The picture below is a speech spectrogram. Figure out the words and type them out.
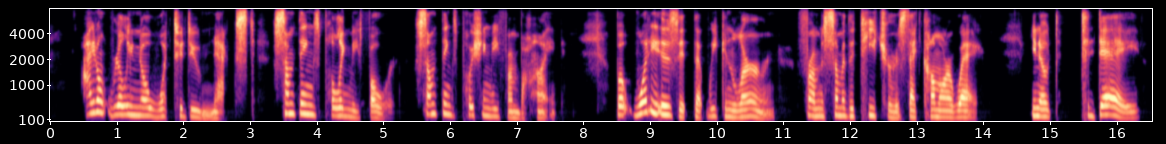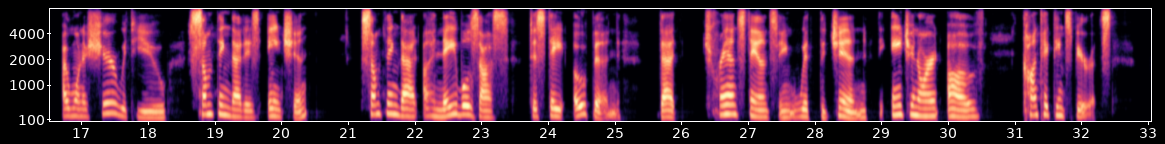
I don't really know what to do next. Something's pulling me forward, something's pushing me from behind. But what is it that we can learn from some of the teachers that come our way. You know, t- today I want to share with you something that is ancient, something that enables us to stay open, that trance dancing with the jinn, the ancient art of contacting spirits.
